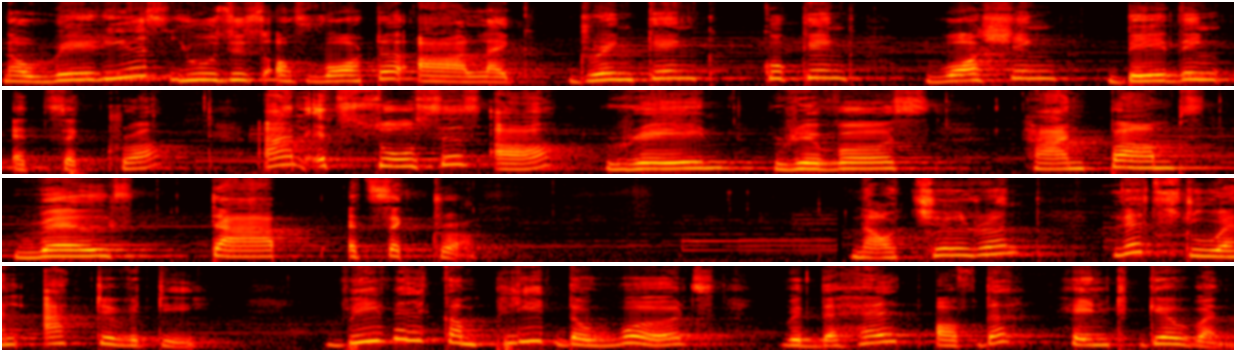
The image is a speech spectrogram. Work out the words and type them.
Now, various uses of water are like drinking, cooking, washing, bathing, etc. And its sources are rain, rivers, hand pumps, wells, tap, etc. Now, children, let's do an activity. We will complete the words with the help of the hint given.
